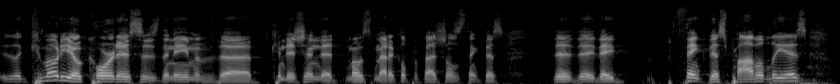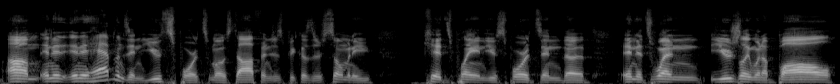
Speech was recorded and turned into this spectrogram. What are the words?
like, commotio cordis is the name of the condition that most medical professionals think this they, they, they think this probably is, um, and it and it happens in youth sports most often just because there's so many kids playing youth sports and the and it's when usually when a ball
